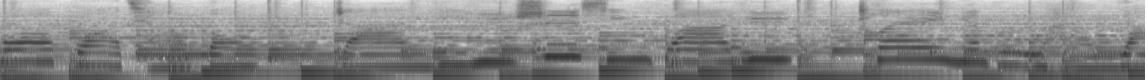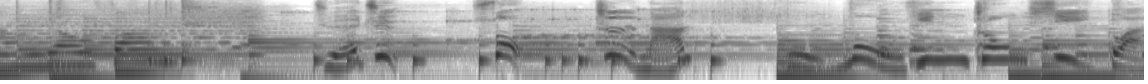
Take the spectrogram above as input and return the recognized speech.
我过桥东。沾衣欲湿杏花雨，吹面不寒杨柳风。绝句，宋·智南。中戏短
